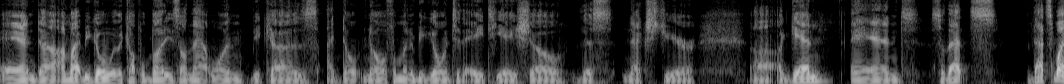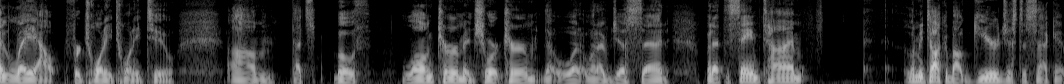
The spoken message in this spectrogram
And uh, I might be going with a couple buddies on that one because I don't know if I'm going to be going to the ATA show this next year. Uh, again, and so that's that's my layout for 2022. Um, that's both long term and short term. That what what I've just said, but at the same time, let me talk about gear just a second.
